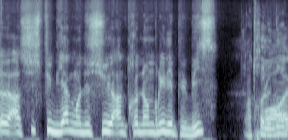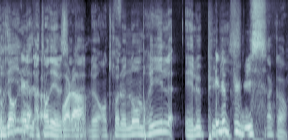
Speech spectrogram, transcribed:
en suspubien au dessus entre nombril et pubis Entre le nombril, donc, euh, attendez, voilà. le- entre le nombril et le pubis. et le pubis D'accord.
